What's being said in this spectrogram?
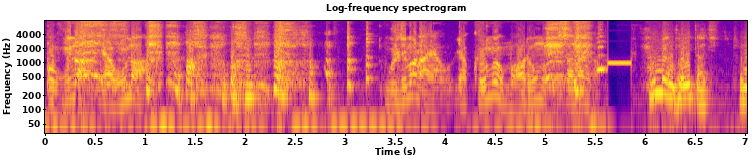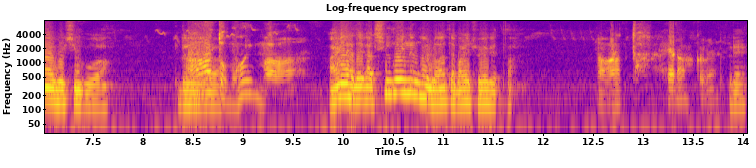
어, 우나. 야, 우나. 울지 마라, 야. 야, 그런 거 말하면 없잖아, 야. 한명 더 있다, 지- 전화해볼 친구가. 기다려봐. 아, 또 뭐, 임마. 아니다, 내가 친구 있는 걸 너한테 말해줘야겠다. 아, 알았다. 해라, 그러면. 그래.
